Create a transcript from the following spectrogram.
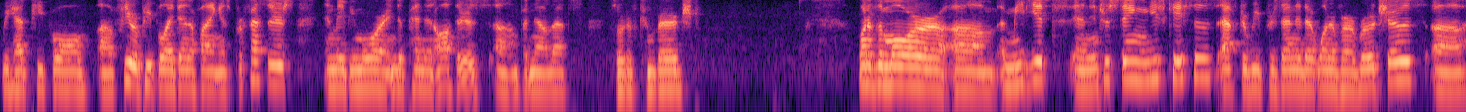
we had people, uh, fewer people identifying as professors and maybe more independent authors, um, but now that's sort of converged. One of the more um, immediate and interesting use cases after we presented at one of our roadshows, uh,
